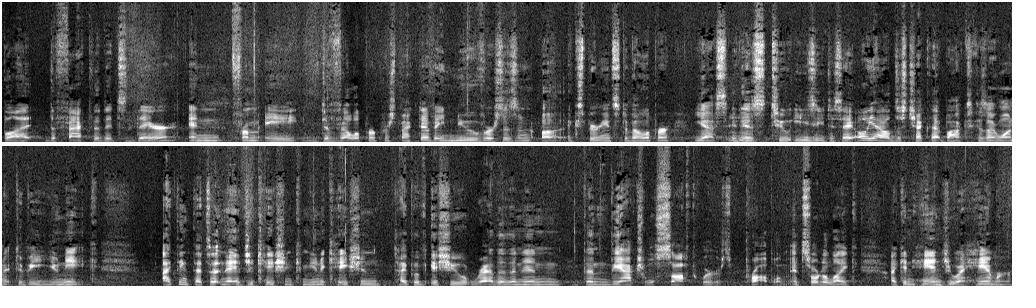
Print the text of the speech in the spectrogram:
But the fact that it's there, and from a developer perspective, a new versus an uh, experienced developer, yes, it is too easy to say, oh, yeah, I'll just check that box because I want it to be unique. I think that's an education communication type of issue rather than in than the actual software's problem. It's sort of like I can hand you a hammer,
